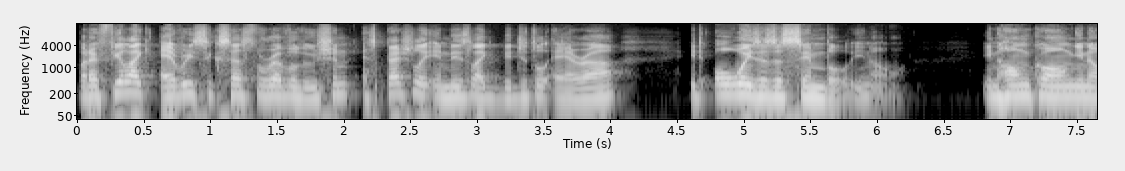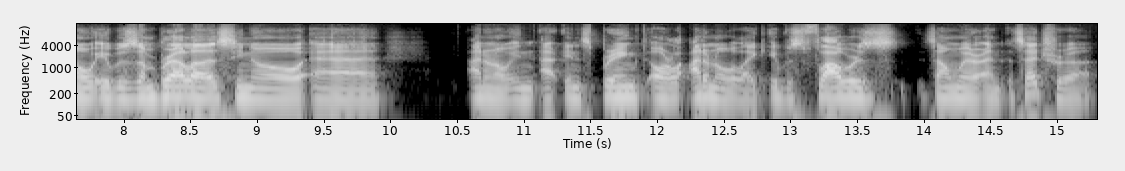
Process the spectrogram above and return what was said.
but I feel like every successful revolution especially in this like digital era it always has a symbol you know in Hong Kong you know it was umbrellas you know and I don't know in in spring or I don't know like it was flowers somewhere and etc.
